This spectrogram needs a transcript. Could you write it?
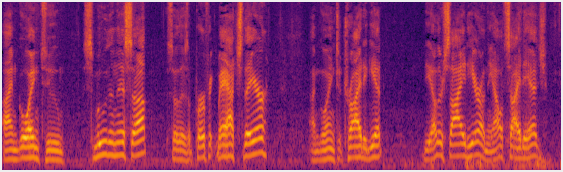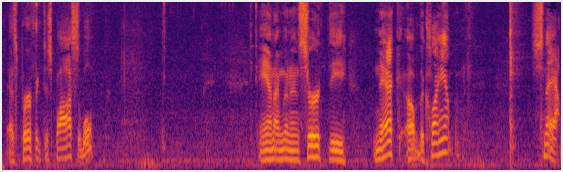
I'm going to smoothen this up so there's a perfect match there. I'm going to try to get the other side here on the outside edge as perfect as possible. And I'm going to insert the neck of the clamp, snap.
